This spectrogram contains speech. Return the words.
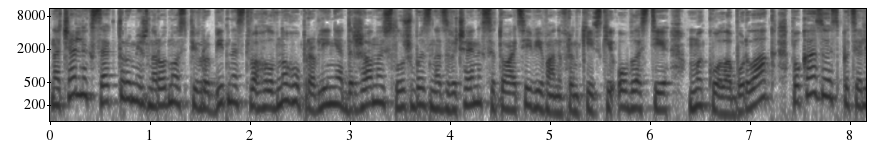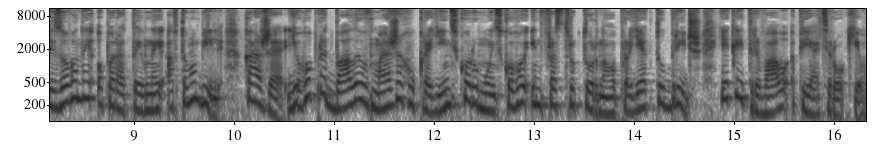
Начальник сектору міжнародного співробітництва головного управління Державної служби з надзвичайних ситуацій в Івано-Франківській області Микола Бурлак показує спеціалізований оперативний автомобіль. каже, його придбали в межах українсько-румунського інфраструктурного проєкту Брідж, який тривав 5 років.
